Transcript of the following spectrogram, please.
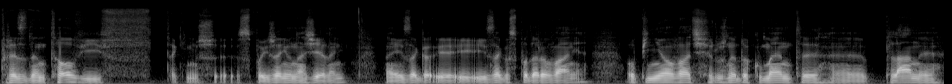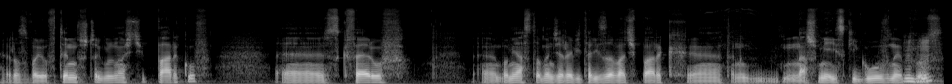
prezydentowi w takim spojrzeniu na zieleń, na jej, zago- jej zagospodarowanie, opiniować różne dokumenty, e, plany rozwoju, w tym w szczególności parków, e, skwerów, e, bo miasto będzie rewitalizować park, ten nasz miejski główny, Mhm. plus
